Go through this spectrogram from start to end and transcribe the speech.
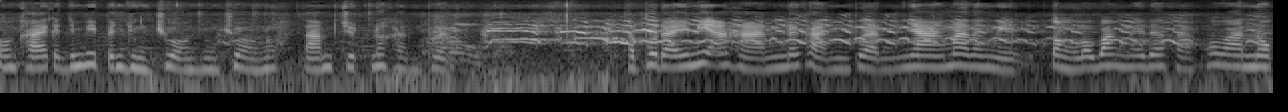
ของขายก็จะมีเป็นช่วงๆช่วงๆเนาะตามจุดเนาะค่ะเพื่อนถ้าผู้ใดมีอาหารเด้อค่ะเพื่อนยางมาทางนี้ต้องระวังเลยเด้อค่ะ เพราะว่านก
